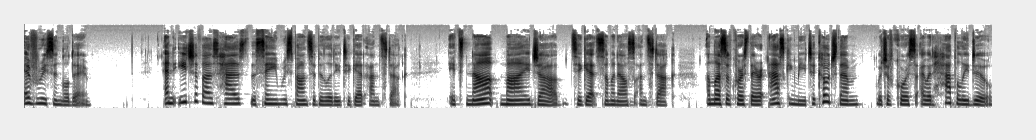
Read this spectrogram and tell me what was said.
every single day. And each of us has the same responsibility to get unstuck. It's not my job to get someone else unstuck, unless, of course, they're asking me to coach them, which, of course, I would happily do.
